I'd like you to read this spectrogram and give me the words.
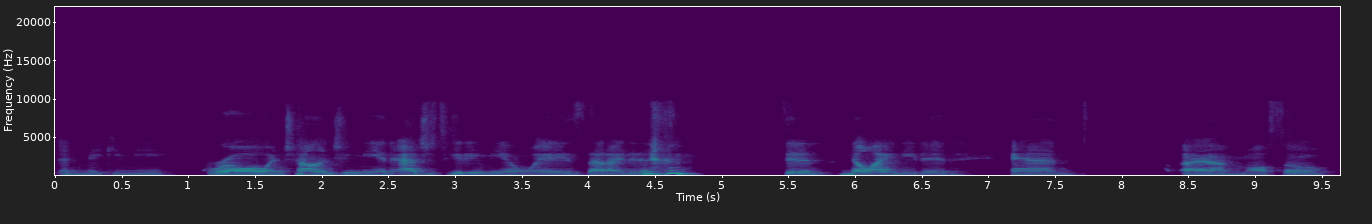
and making me grow and challenging me and agitating me in ways that i didn't didn't know i needed. And i am also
